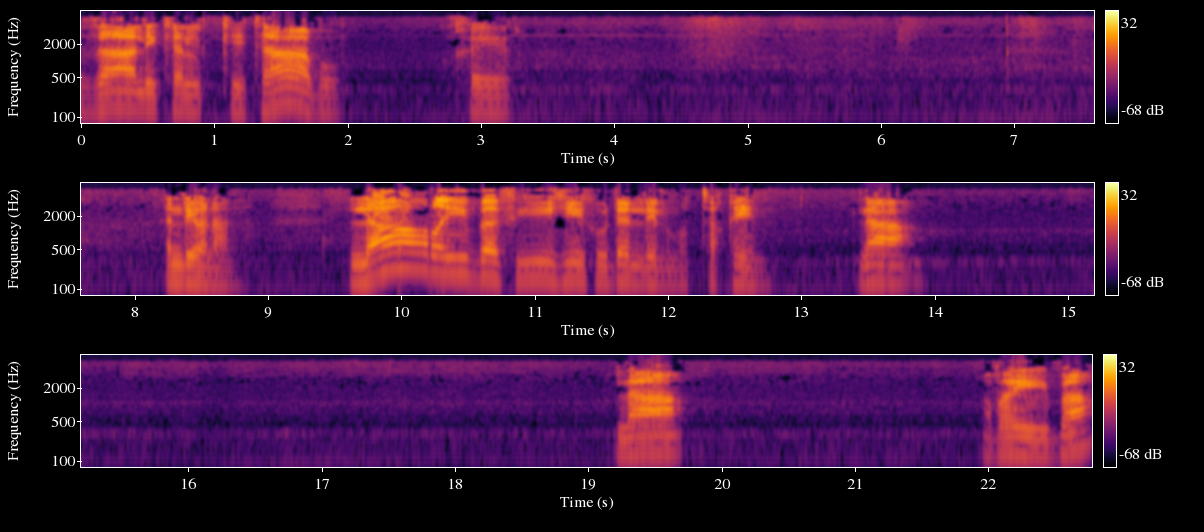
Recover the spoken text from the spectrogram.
ذلك الكتاب. خير. عندي هنا. لا ريب فيه هدى للمتقين. لا. لا ريب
